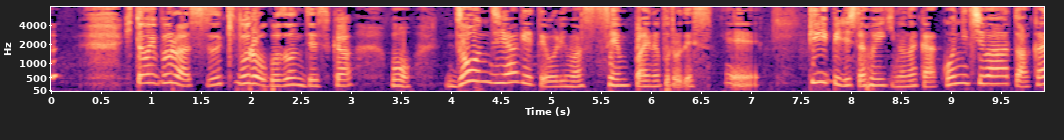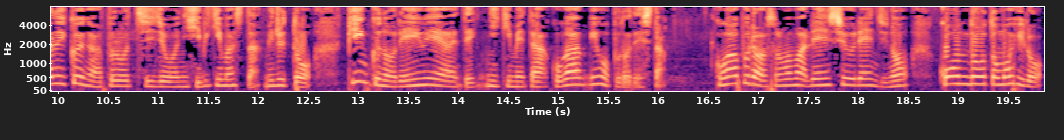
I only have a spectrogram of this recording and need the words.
瞳プロは鈴木プロをご存知ですか？もう、存じ上げております。先輩のプロです。えーピリピリした雰囲気の中、こんにちはと明るい声がアプローチ上に響きました。見ると、ピンクのレインウェアでに決めた小川美穂プロでした。小川プロはそのまま練習レンジの近藤智弘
